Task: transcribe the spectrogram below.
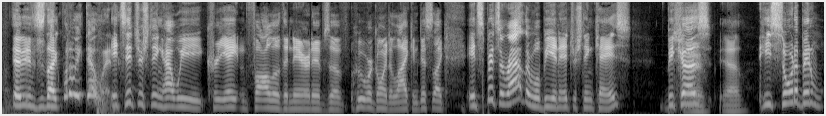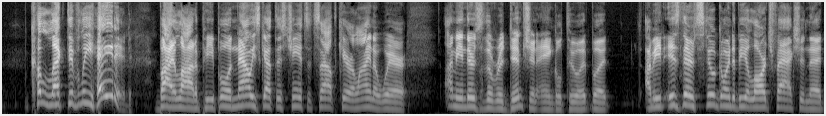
and it's just like, what are we doing? It's interesting how we create and follow the narratives of who we're going to like and dislike. And Spencer Rattler will be an interesting case because yeah. he's sort of been collectively hated by a lot of people, and now he's got this chance at South Carolina where, I mean, there's the redemption angle to it, but I mean, is there still going to be a large faction that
